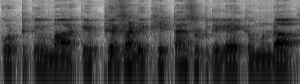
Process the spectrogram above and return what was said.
ਕੁੱਟ ਕੇ, ਮਾਰ ਕੇ ਫਿਰ ਸਾਡੇ ਖੇਤਾਂ 'ਚ ਸੁੱਟ ਕੇ ਗਏ। ਇੱਕ ਮੁੰਡਾ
